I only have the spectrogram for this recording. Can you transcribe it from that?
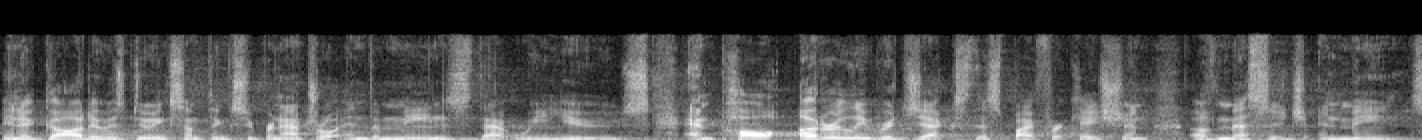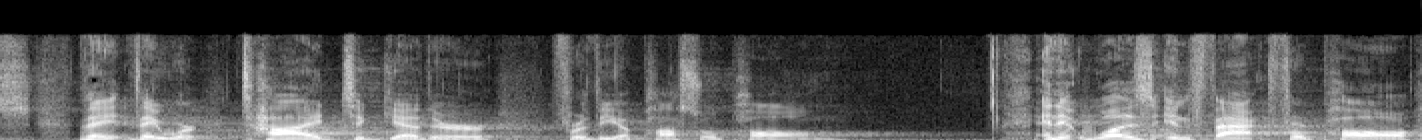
in a God who is doing something supernatural and the means that we use. And Paul utterly rejects this bifurcation of message and means. They, they were tied together for the Apostle Paul. And it was, in fact, for Paul,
